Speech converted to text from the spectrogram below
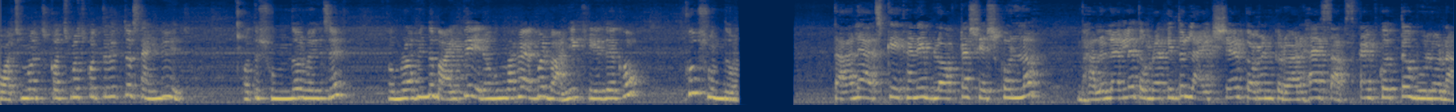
কচমচ কচমচ করতে দেখতো স্যান্ডউইচ? কত সুন্দর হয়েছে। তোমরাও কিন্তু বাড়িতে এরকমভাবে একবার বানিয়ে খেয়ে দেখো। খুব সুন্দর। তাহলে আজকে এখানে ব্লগটা শেষ করলাম। ভালো লাগলে তোমরা কিন্তু লাইক শেয়ার কমেন্ট করো। আর হ্যাঁ সাবস্ক্রাইব করতেও ভুলো না।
